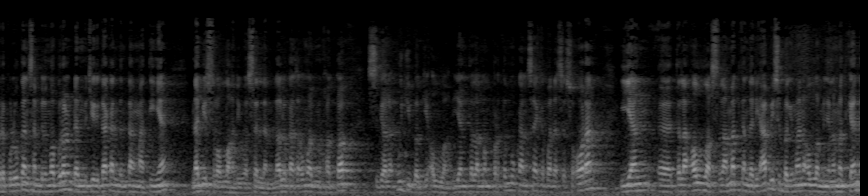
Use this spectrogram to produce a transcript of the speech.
berpelukan sambil ngobrol dan menceritakan tentang matinya Nabi Shallallahu Alaihi Wasallam. Lalu kata Umar bin Khattab, segala puji bagi Allah yang telah mempertemukan saya kepada seseorang yang uh, telah Allah selamatkan dari api sebagaimana Allah menyelamatkan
